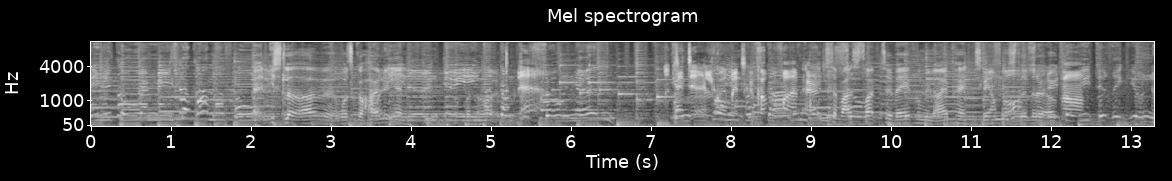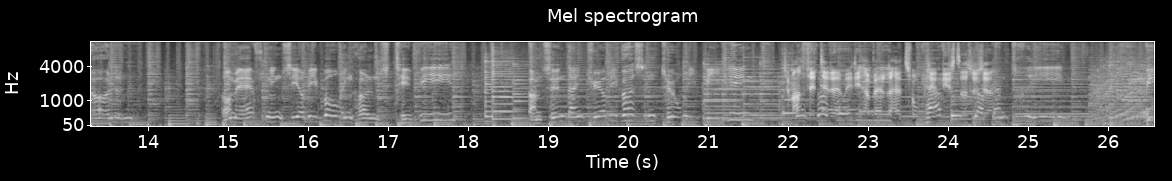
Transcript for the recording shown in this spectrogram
alle gode mennesker kommer fra. Jeg er lige slået op, uh, Rutsker Højlyng er en by på Bornholm. Det er der, alle gode mennesker kommer fra, er apparently. ikke så meget strøm tilbage på min iPad. Vi skal finde stillet så op. lytter vi til regionalen Om aftenen ser vi Boringholms TV Om søndagen kører vi vores en tur i bilen er meget fedt, det der med, at de har valgt at have to pianister, synes jeg. Vi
